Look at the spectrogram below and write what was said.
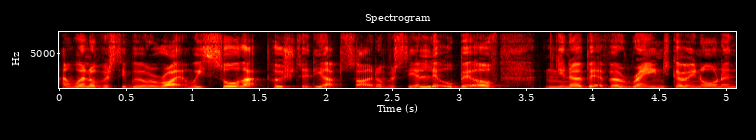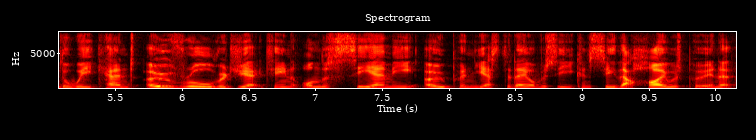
and well, obviously we were right, and we saw that push to the upside. Obviously, a little bit of you know a bit of a range going on in the weekend. Overall, rejecting on the CME Open yesterday. Obviously, you can see that high was put in at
